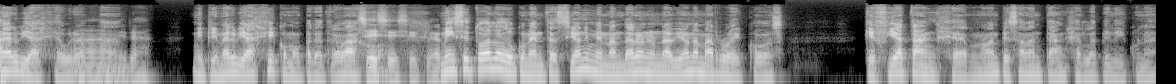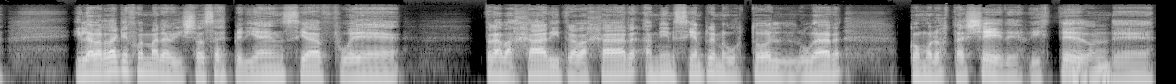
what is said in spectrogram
primer viaje a Europa. Ah, mira. mi primer viaje como para trabajo. Sí, sí, sí, claro. Me hice toda la documentación y me mandaron en un avión a Marruecos, que fui a Tánger, ¿no? Empezaba en Tánger la película. Y la verdad que fue maravillosa experiencia, fue trabajar y trabajar. A mí siempre me gustó el lugar como los talleres, ¿viste? Donde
